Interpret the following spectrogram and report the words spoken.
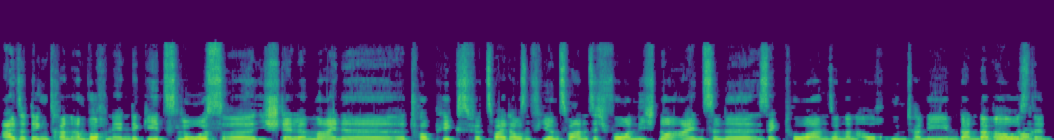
Also denk dran, am Wochenende geht's los. Äh, ich stelle meine äh, Top Picks für 2024 vor, nicht nur einzelne Sektoren, sondern auch Unternehmen dann daraus. Oh. Denn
